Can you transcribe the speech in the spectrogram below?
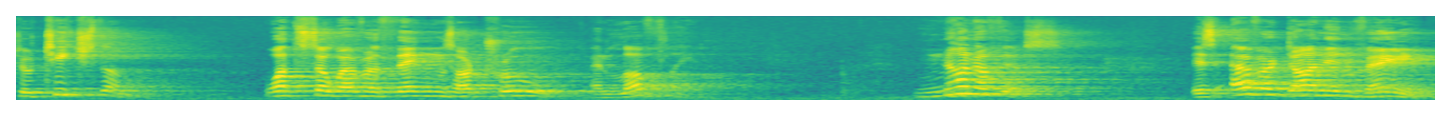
to teach them whatsoever things are true and lovely. None of this is ever done in vain.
